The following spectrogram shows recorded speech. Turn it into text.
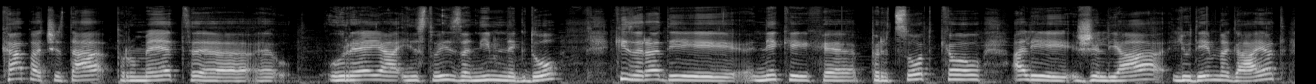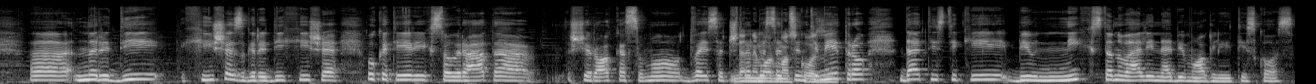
kaj pa če ta promet uh, uh, ureja in stoji za njim nekdo. Ki zaradi nekih eh, predsotkov ali želja ljudem nagajati, uh, naredi hiše, zgradi hiše, v katerih so vrata široka samo Da ne moremo 20-40 skozi. cm, da tisti, ki bi v njih stanovali, ne bi mogli iti skozi.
